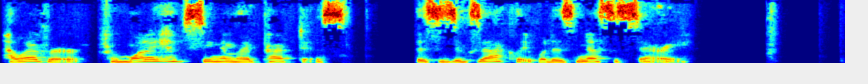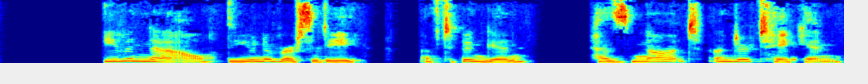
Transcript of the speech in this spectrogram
However, from what I have seen in my practice, this is exactly what is necessary. Even now, the University of Tübingen has not undertaken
